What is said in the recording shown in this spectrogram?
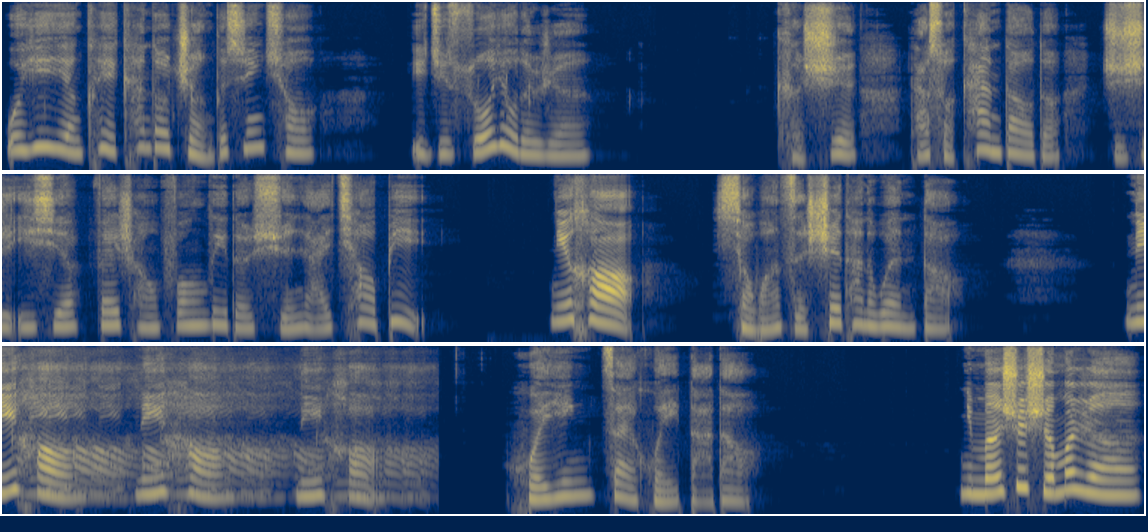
我一眼可以看到整个星球，以及所有的人。可是他所看到的只是一些非常锋利的悬崖峭壁。你好，小王子试探的问道。你好，你好，你好。回音再回答道。你们是什么人？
